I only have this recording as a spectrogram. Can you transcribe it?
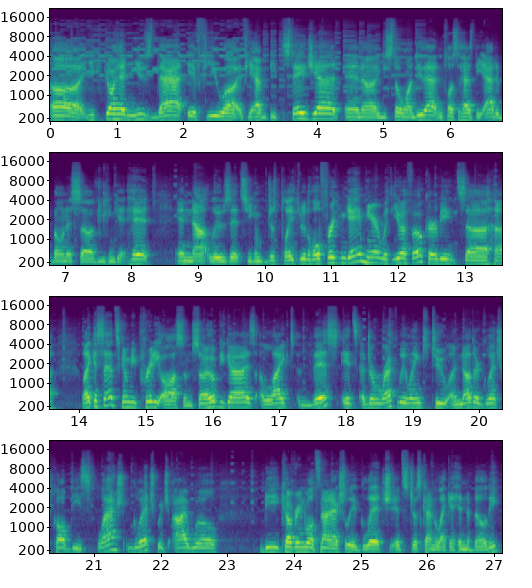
uh, you can go ahead and use that if you uh, if you haven't beat the stage yet and uh, you still want to do that. And plus, it has the added bonus of you can get hit and not lose it, so you can just play through the whole freaking game here with UFO Kirby. It's uh, like I said, it's going to be pretty awesome. So I hope you guys liked this. It's directly linked to another glitch called the Splash Glitch, which I will be covering. Well, it's not actually a glitch. It's just kind of like a hidden ability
